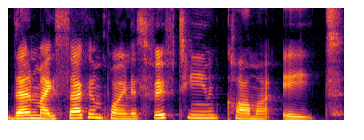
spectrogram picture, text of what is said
Then my second point is 15 comma 8.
